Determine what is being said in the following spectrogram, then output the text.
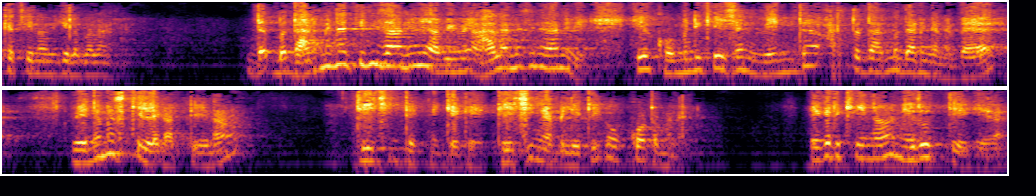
ඇති වෙනවද කියලා බලන්න. ධර්ම නැති නිසා නෙවෙයි අපි මේ අහලා නැති නිසා නෙවෙයි. මේ කොමියුනිකේෂන් වෙන්න අර්ථ ධර්ම දැනගන්න බෑ. වෙනම ස්කිල් එකක් තියෙනවා. ටීචින් ටෙක්නික් එකේ ටීචින් ඇබිලිටි එක ඔක්කොටම නැහැ. ඒකට කියනවා නිරුත්තිය කියලා.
